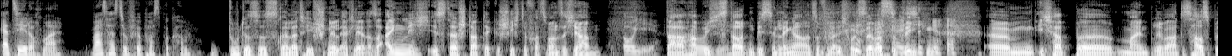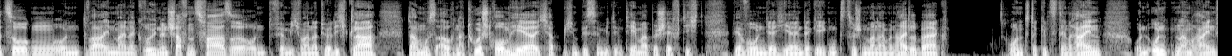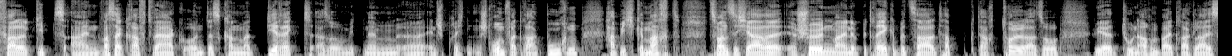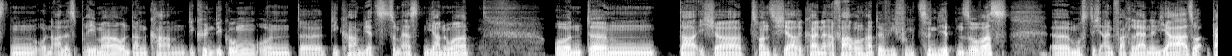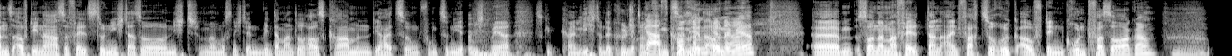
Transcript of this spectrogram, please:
erzähl doch mal, was hast du für Post bekommen? du, das ist relativ schnell erklärt. Also eigentlich ist der Start der Geschichte vor 20 Jahren. Oh je. Da habe Oh ich, es dauert ein bisschen länger, also vielleicht holst du ja was zu trinken. Ja. ähm, ich habe äh, mein privates Haus bezogen und war in meiner grünen Schaffensphase und für mich war natürlich klar, da muss auch Naturstrom her. Ich habe mich ein bisschen mit dem Thema beschäftigt. Wir wohnen ja hier in der Gegend zwischen Mannheim und Heidelberg. Und da gibt's den Rhein und unten am Rheinfall gibt's ein Wasserkraftwerk und das kann man direkt, also mit einem äh, entsprechenden Stromvertrag buchen. Habe ich gemacht. 20 Jahre äh, schön meine Beträge bezahlt, habe gedacht, toll, also wir tun auch einen Beitrag leisten und alles prima. Und dann kam die Kündigung und äh, die kam jetzt zum 1. Januar. Und ähm, da ich ja 20 Jahre keine Erfahrung hatte, wie funktioniert denn sowas, äh, musste ich einfach lernen. Ja, also ganz auf die Nase fällst du nicht. Also nicht, man muss nicht den Wintermantel rauskramen, die Heizung funktioniert nicht mehr, es gibt kein Licht und der Kühlschrank funktioniert kochen, auch genau. nicht mehr. Ähm, sondern man fällt dann einfach zurück auf den Grundversorger.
